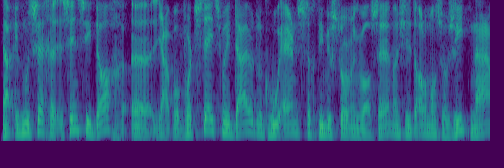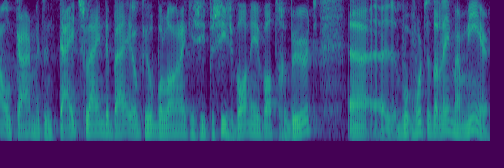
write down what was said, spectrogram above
Nou, ik moet zeggen, sinds die dag uh, ja, wordt steeds meer duidelijk hoe ernstig die bestorming was. Hè? En als je dit allemaal zo ziet, na elkaar met een tijdslijn erbij, ook heel belangrijk. Je ziet precies wanneer wat gebeurt, uh, wordt het alleen maar meer.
